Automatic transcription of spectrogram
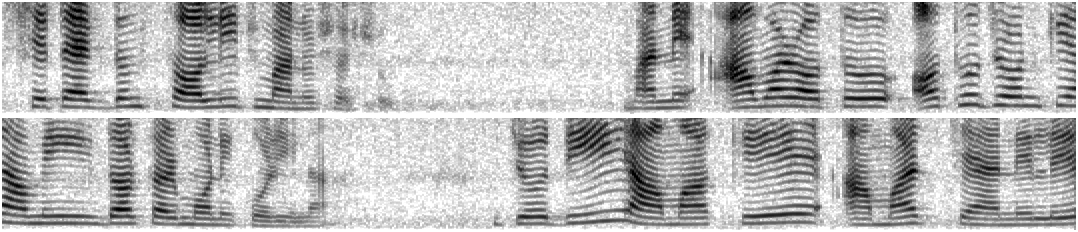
সেটা একদম সলিড মানুষ আসুক। মানে আমার অত, অতজনকে আমি দরকার মনে করি না। যদি আমাকে আমার চ্যানেলে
